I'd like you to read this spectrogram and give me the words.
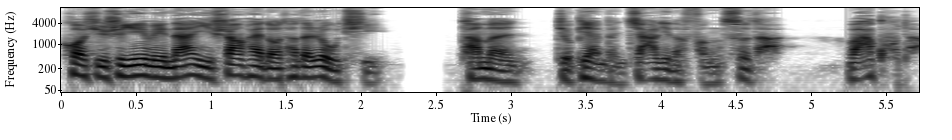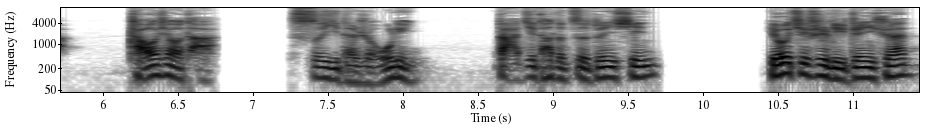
或许是因为难以伤害到他的肉体，他们。就变本加厉的讽刺他、挖苦他、嘲笑他，肆意的蹂躏、打击他的自尊心。尤其是李振轩，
